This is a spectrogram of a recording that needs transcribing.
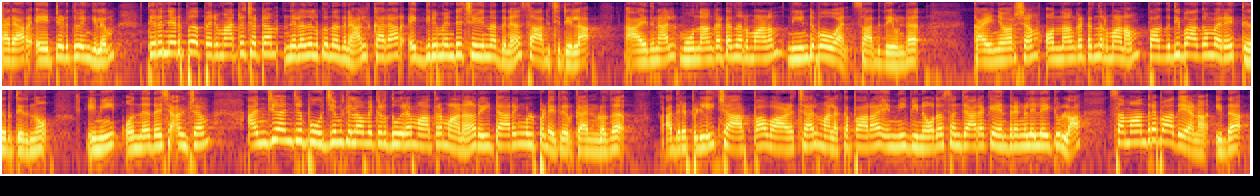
കരാർ ഏറ്റെടുത്തുവെങ്കിലും തിരഞ്ഞെടുപ്പ് പെരുമാറ്റച്ചട്ടം നിലനിൽക്കുന്നതിനാൽ കരാർ എഗ്രിമെന്റ് ചെയ്യുന്നതിന് സാധിച്ചിട്ടില്ല. ആയതിനാൽ മൂന്നാം ഘട്ട നിർമ്മാണം നീണ്ടുപോവാൻ സാധ്യതയുണ്ട്. കഴിഞ്ഞ വർഷം ഒന്നാം ഘട്ട നിർമ്മാണം പകുതി ഭാഗം വരെ തീർത്തിരുന്നു. ഇനി ഒന്ന് ദശാംശം അഞ്ച് അഞ്ച് പൂജ്യം കിലോമീറ്റർ ദൂരം മാത്രമാണ് റീടാറിംഗ് ഉൾപ്പെടെ തീർക്കാനുള്ളത്. അതിരപ്പള്ളി ചാർപ്പ വാഴച്ചാൽ മലക്കപ്പാറ എന്നീ വിനോദസഞ്ചാര കേന്ദ്രങ്ങളിലേക്കുള്ള സമാന്തര പാതയാണ് ഇത്.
